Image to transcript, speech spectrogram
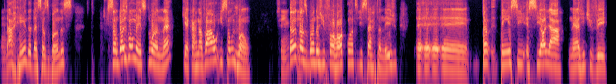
uhum. da renda dessas bandas, que são dois momentos do ano, né? Que é Carnaval e São João. Sim, Tanto sim. as bandas de forró quanto de sertanejo é, é, é, é tem esse, esse olhar, né? A gente vê.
